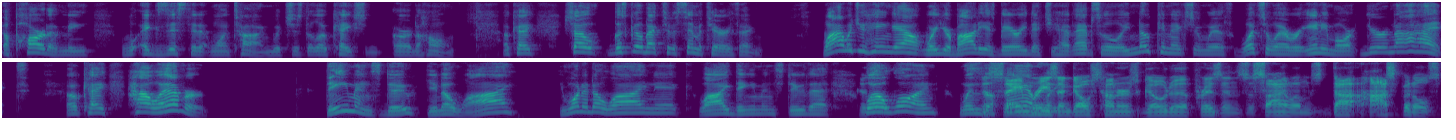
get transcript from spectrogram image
a part of me existed at one time, which is the location or the home. Okay. So let's go back to the cemetery thing. Why would you hang out where your body is buried that you have absolutely no connection with whatsoever anymore? You're not. Okay. However, demons do. You know why? You want to know why, Nick? Why demons do that? Well, one, when the, the, same family, reason ghost hunters go to prisons, asylums, hospitals,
